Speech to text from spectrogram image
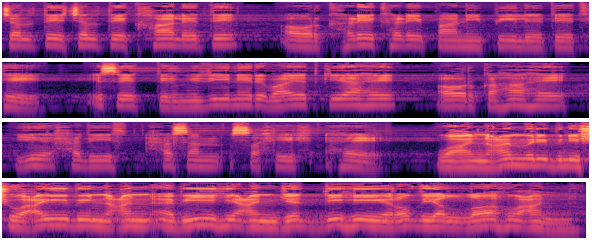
چلتے چلتے کھا لیتے اور کھڑے کھڑے پانی پی لیتے تھے۔ اسے ترمیدی نے روایت کیا ہے اور کہا ہے یہ حدیث حسن صحیح ہے۔ وعن عمرو بن شعيب عن أبيه عن جده رضي الله عنه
